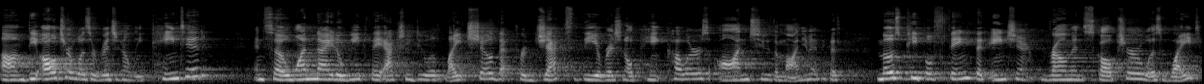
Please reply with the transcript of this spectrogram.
Um, the altar was originally painted, and so one night a week they actually do a light show that projects the original paint colors onto the monument because most people think that ancient Roman sculpture was white.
